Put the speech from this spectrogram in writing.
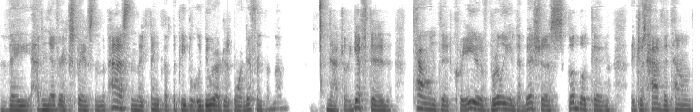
they have never experienced in the past and they think that the people who do it are just born different than them. Naturally gifted talented creative brilliant ambitious good looking they just have the talent.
